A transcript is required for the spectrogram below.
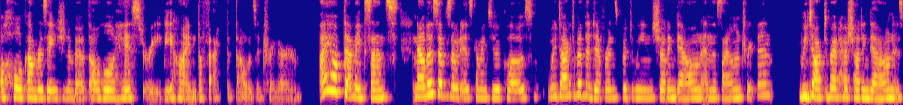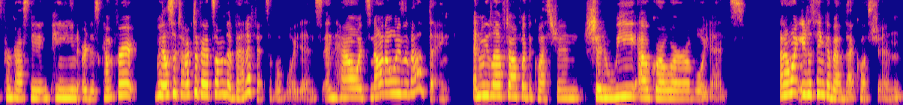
a whole conversation about the whole history behind the fact that that was a trigger. I hope that makes sense. Now, this episode is coming to a close. We talked about the difference between shutting down and the silent treatment. We talked about how shutting down is procrastinating pain or discomfort. We also talked about some of the benefits of avoidance and how it's not always a bad thing. And we left off with the question Should we outgrow our avoidance? And I want you to think about that question.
